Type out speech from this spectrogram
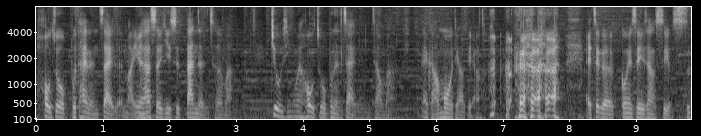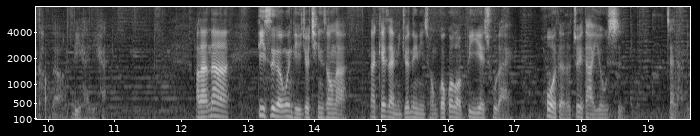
后座不太能载人嘛？因为它设计是单人车嘛，就是因为后座不能载人，你知道吗？哎，赶快抹掉掉。哎，这个工业设计上是有思考的，厉害厉害。好了，那。第四个问题就轻松了。那 K 仔，你觉得你从 GoGo 毕业出来获得的最大优势在哪里？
